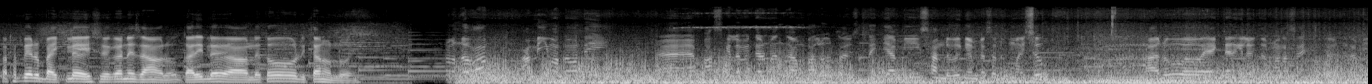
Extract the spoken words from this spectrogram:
তথাপি আৰু বাইক লৈ আহিছোঁ, সেইকাৰণে যাওঁ আৰু। গাড়ী লৈ হ'লেতো ৰিটাৰ্ণ হ'লোঁ হয় আমি মোটামুটি পাঁচ কিলোমিটাৰমান যাম পালোঁ। তাৰপিছত এতিয়া আমি চান্দুবি কেম্পাছত সোমাইছোঁ। আৰু এক ডেৰ কিলোমিটাৰমান আছে। তাৰপিছত আমি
